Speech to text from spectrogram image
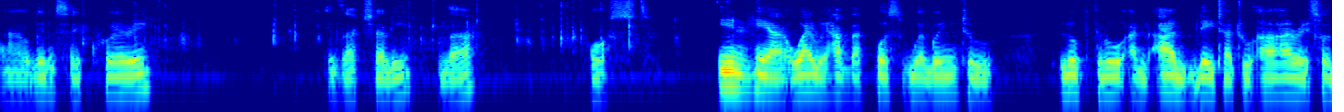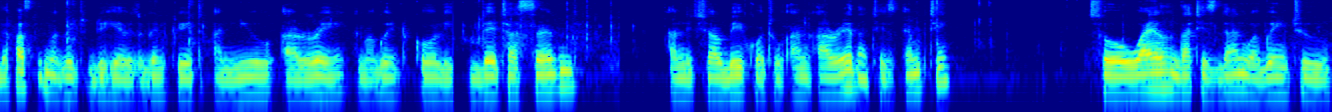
Uh, we're going to say query is actually the post. In here, while we have that post, we're going to loop through and add data to our array. So the first thing we're going to do here is we're going to create a new array and we're going to call it data send and it shall be equal to an array that is empty. So while that is done we're going to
